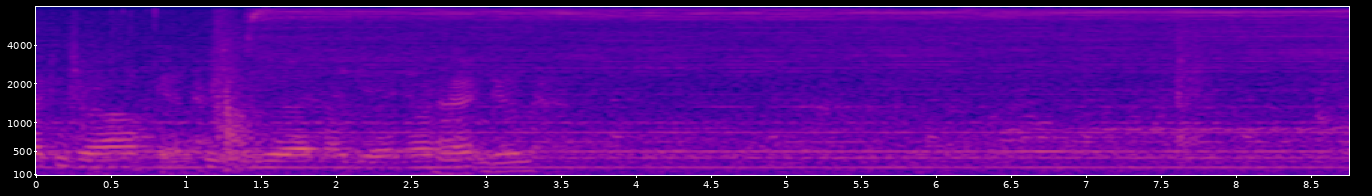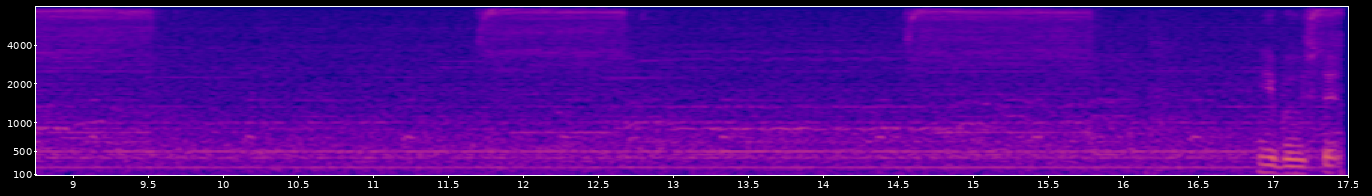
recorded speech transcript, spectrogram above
Sections are off. Boost it.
